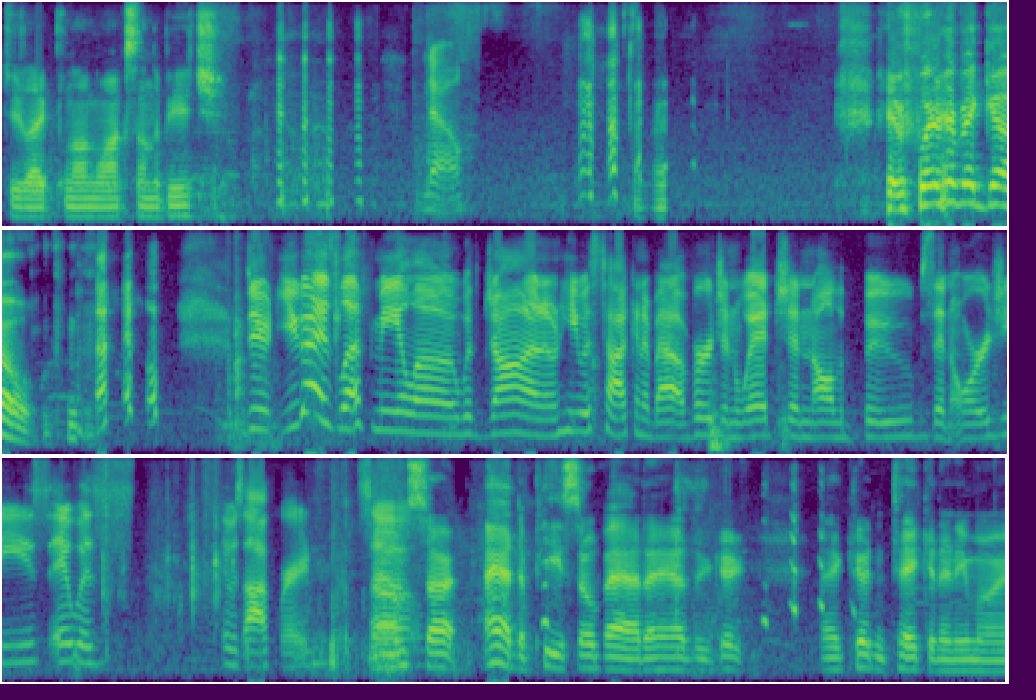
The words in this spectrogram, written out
do you like long walks on the beach? no. Wherever I go. Dude, you guys left me alone with John when he was talking about Virgin Witch and all the boobs and orgies. It was, it was awkward. So I'm sorry. I had to pee so bad. I had to. Get, I couldn't take it anymore.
